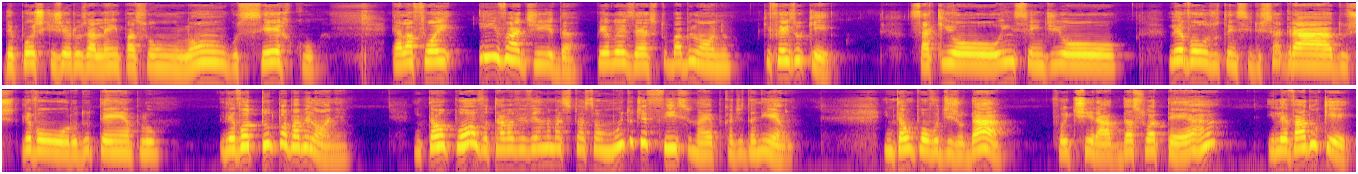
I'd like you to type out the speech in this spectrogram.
depois que Jerusalém passou um longo cerco, ela foi invadida pelo exército babilônio, que fez o quê? Saqueou, incendiou, levou os utensílios sagrados, levou o ouro do templo, levou tudo para a Babilônia. Então o povo estava vivendo uma situação muito difícil na época de Daniel. Então o povo de Judá foi tirado da sua terra e levado o quê?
